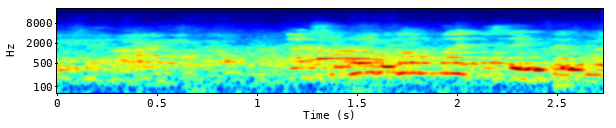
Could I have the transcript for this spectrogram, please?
That's a week on Wednesday, February the 8th.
